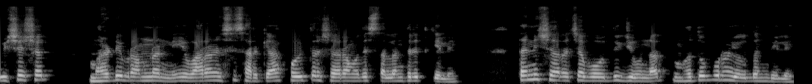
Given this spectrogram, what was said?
विशेषत मराठी ब्राह्मणांनी वाराणसी सारख्या पवित्र शहरामध्ये स्थलांतरित केले. त्यांनी शहराच्या बौद्धिक जीवनात महत्त्वपूर्ण योगदान दिले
